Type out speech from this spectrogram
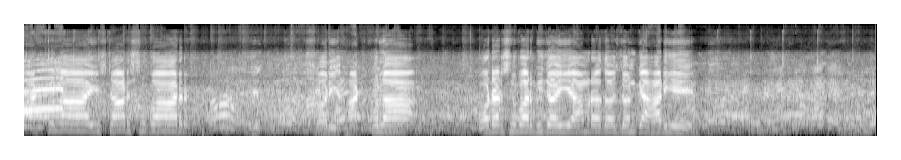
Hatkhola star super sorry Hatkhola বটার super বিজয়ী আমরা দশজনকে হারিয়ে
